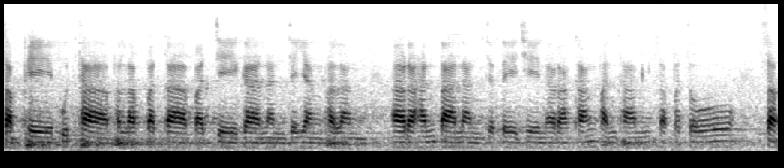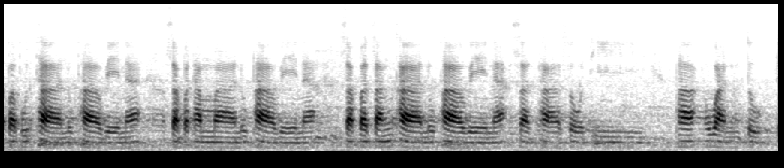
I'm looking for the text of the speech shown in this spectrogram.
สัพเพพุทธาพลปตตาปัจเจกานันจะยังพลังอรหันตานันจะเตเชนรักขังพันธามิสัพพโส สัพพุทธานุภาเวนะ สัพธรรมานุภาเวนะ สัพสังฆานุภาเวนะ สัทธาโสทีพระวันตุเต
